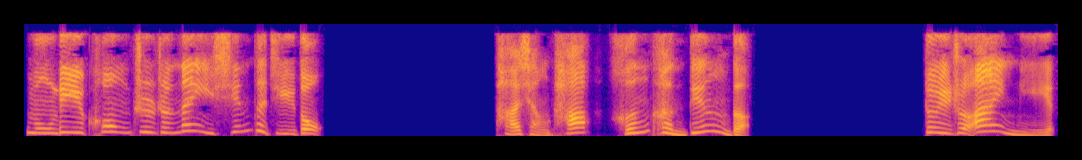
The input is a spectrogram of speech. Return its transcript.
努力控制着内心的激动。他想他，很肯定的。对着爱你，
